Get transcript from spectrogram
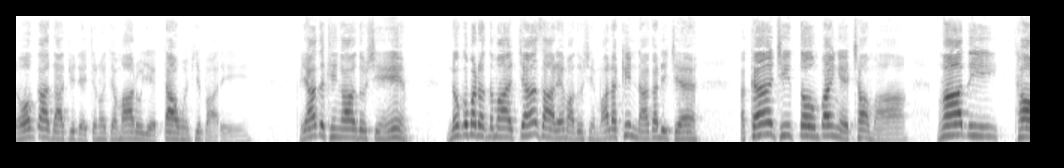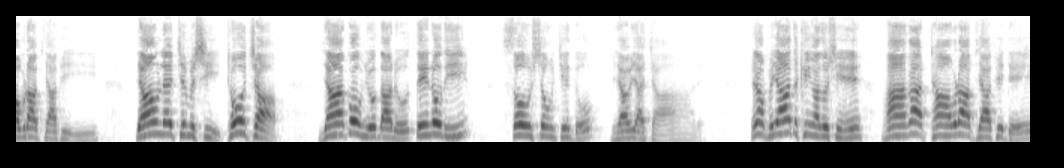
လောကသားဖြစ်တဲ့ကျွန်တော်ကျမတို့ရဲ့တာဝန်ဖြစ်ပါတယ်ဘုရားသခင်ကားဆိုရှင်နှုတ်ကပတ်တော်တမန်ကျမ်းစာထဲမှာဆိုရှင်မာလခိနာဂတိကျမ်းအခန်းကြီး3ပိုင်းငယ်6မှာငါသည်ထာဝရဘုရားဖြစ်၏ပြောင်းလဲခြင်းမရှိထို့ကြောင့်ယာကုပ်မျိုးသားတို့သင်တို့သည် ဆုံးရှုံးခြင်းတို့မရောက်ရကြတဲ့ဒါကြောင့်ဘုရားသခင်ကဆိုရှင်ငါကထာဝရဘုရားဖြစ်တယ်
